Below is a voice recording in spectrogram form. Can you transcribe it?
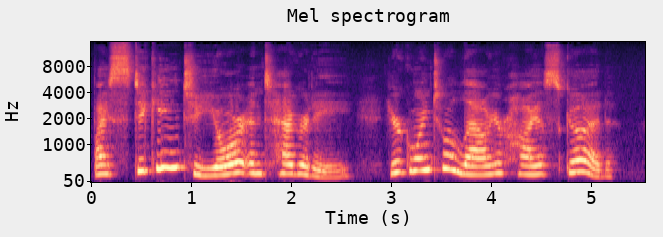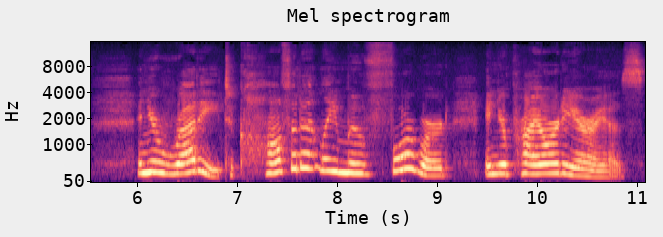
By sticking to your integrity, you're going to allow your highest good. And you're ready to confidently move forward in your priority areas.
